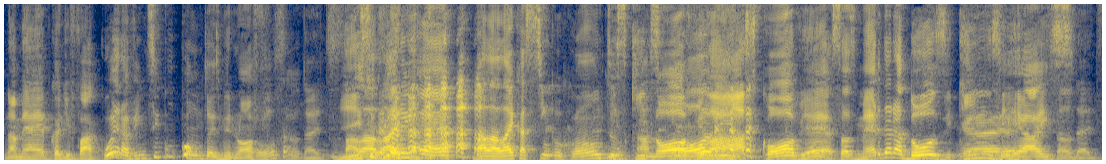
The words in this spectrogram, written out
na minha época de facu era 25 conto a Smirnoff. Porra. Saudades. Isso Balalaica. que é. Balalaica 5 contos. Skinoff Ascov. lá, Ascov, é, essas merda era 12, 15 É, reais. Saudades.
